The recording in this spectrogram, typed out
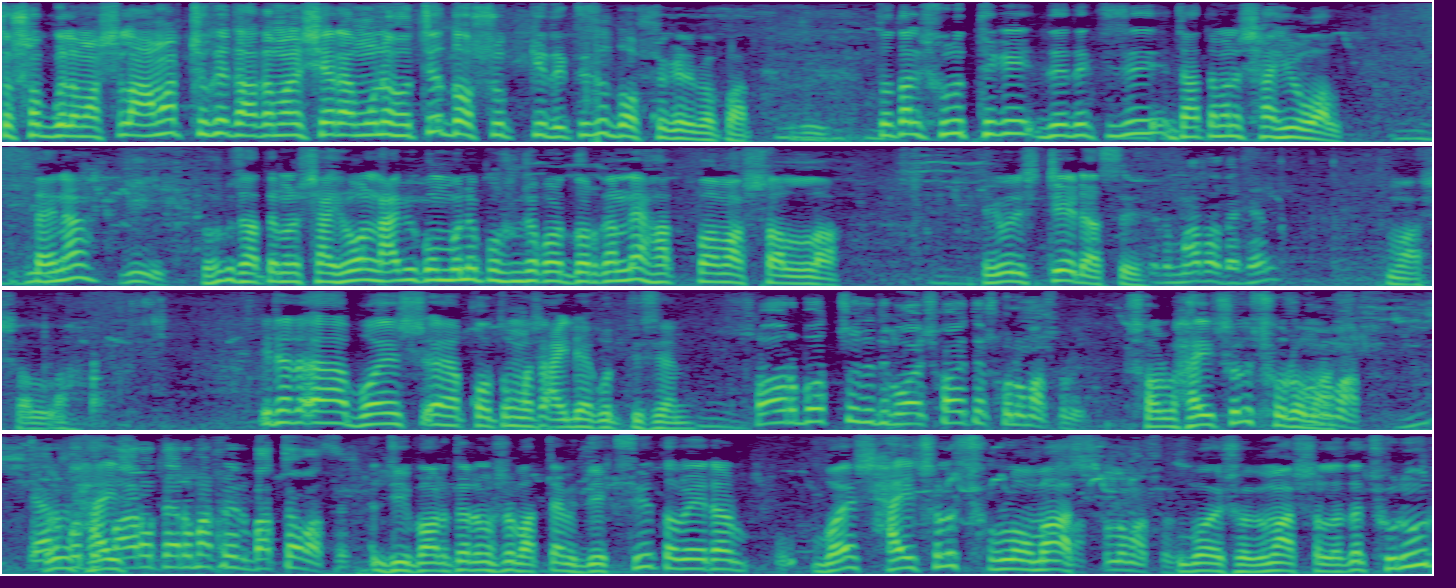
তো সবগুলো মার্শাল্লাহ আমার চোখে যাতে মানে সেরা মনে হচ্ছে দর্শক কি দেখতেছে? দর্শকের ব্যাপার। তো তাহলে শুরু থেকে যে দেখতেছি যাতে মানে শাহিওয়াল তাই না? যাতে মানে শাহিওয়াল নাবি কোম্পানি প্রশংসা করার দরকার নেই হাত পা মার্শাল্লাহ এবার স্টেট আছে। মাথা দেখেন। মার্শাল্লাহ এটার বয়স কত মাস আইডিয়া করতেছেন? সর্বোচ্চ যদি বয়স হয় তো ষোলো মাস হবে। সর্ব হাইট হলো ষোলো মাস। বারো তেরো মাসের বাচ্চাও আছে। জি বারো তেরো মাসের বাচ্চা আমি দেখছি তবে এটার বয়স হাইট হলো ষোলো মাস। ষোলো মাস বয়স হবে মার্শাল্লাহ তাহলে শুরুর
